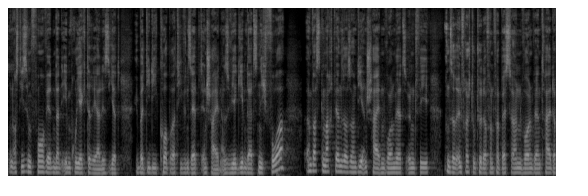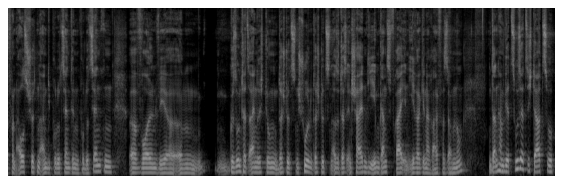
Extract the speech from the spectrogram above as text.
Und aus diesem Fonds werden dann eben Projekte realisiert, über die die Kooperativen selbst entscheiden. Also wir geben da jetzt nicht vor, ähm, was gemacht werden soll, sondern die entscheiden, wollen wir jetzt irgendwie unsere Infrastruktur davon verbessern, wollen wir einen Teil davon ausschütten an die Produzentinnen und Produzenten, äh, wollen wir ähm, Gesundheitseinrichtungen unterstützen, Schulen unterstützen. Also das entscheiden die eben ganz frei in ihrer Generalversammlung. Und dann haben wir zusätzlich dazu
